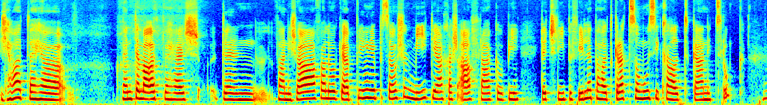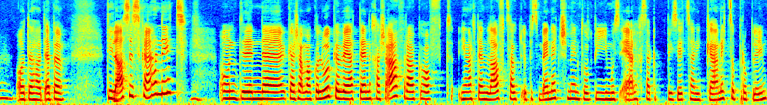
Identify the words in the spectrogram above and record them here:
ja, daher, wenn du mal jemanden hast, dann fange ich schon an, zu schauen, ob du irgendwie über Social Media kannst anfragen wobei dort schreiben viele eben halt gerade so Musiker halt gar nicht zurück. Oder halt eben, die lassen es gar nicht. Und dann äh, kannst du auch mal schauen, wer dann kannst anfragen Oft, je nachdem läuft es halt über das Management, wobei ich muss ehrlich sagen, bis jetzt habe ich gar nicht so Probleme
